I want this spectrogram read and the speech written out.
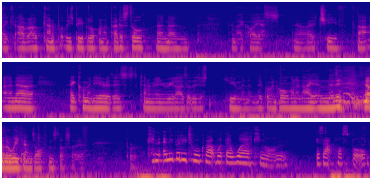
like I, I kind of put these people up on a pedestal and and, and like oh yes, you know, achieve that and uh, like coming here it's kind of made me realise that they're just human and they're going home on a night and they, they have weekends off and stuff. So yeah. Probably. Can anybody talk about what they're working on? Is that possible?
